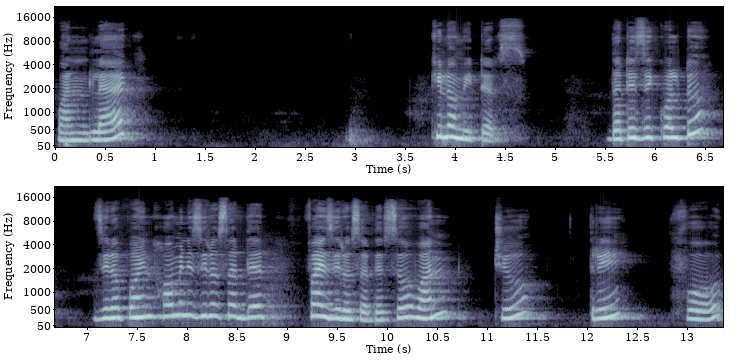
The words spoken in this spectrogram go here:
1 lakh kilometers. That is equal to 0. Point, how many zeros are there? 5 zeros are there. So 1 2 3 4,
